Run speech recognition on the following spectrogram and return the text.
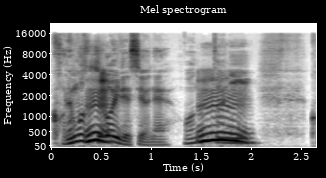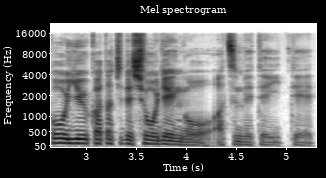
これもすごいですよね。本当うにん、こういう形で証言を集めていて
